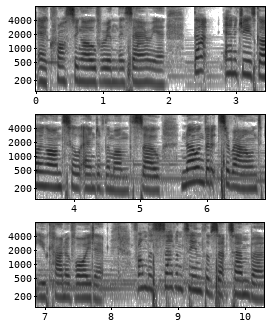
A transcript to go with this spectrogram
a crossing over in this area. That energy is going on till end of the month so knowing that it's around you can avoid it from the 17th of september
